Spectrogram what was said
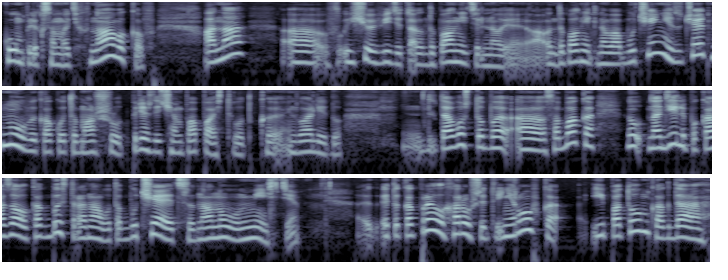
комплексом этих навыков, она э, еще в виде так, дополнительного, э, дополнительного обучения изучает новый какой-то маршрут, прежде чем попасть вот к инвалиду для того, чтобы э, собака ну, на деле показала, как быстро она вот обучается на новом месте. Это, как правило, хорошая тренировка, и потом, когда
